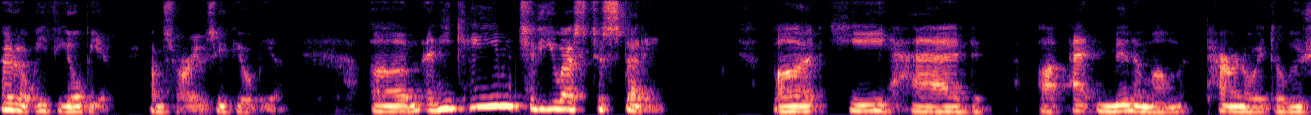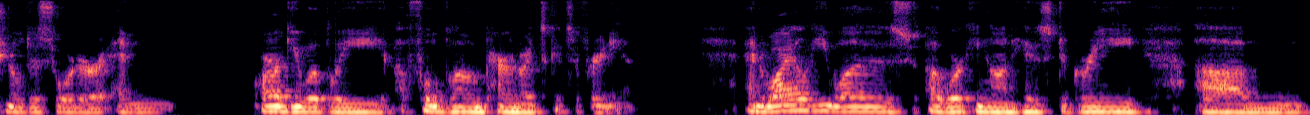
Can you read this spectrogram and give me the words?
Oh, no, Ethiopia. I'm sorry, it was Ethiopia. Um, and he came to the US to study, but he had uh, at minimum, paranoid delusional disorder and arguably a full blown paranoid schizophrenia. And while he was uh, working on his degree, um,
